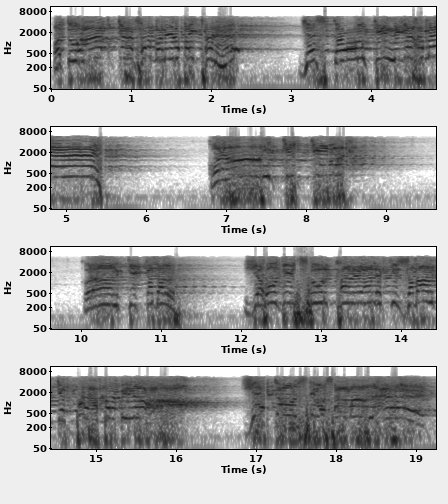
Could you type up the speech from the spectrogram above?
اور تو آپ کافر بنیا بیٹھا ہے۔ جس قوم کی نگاہ میں قرآن کی قیمت قرآن کی قدر یہودی سور کھانے والے کی زبان کے برابر بھی نہ ہو۔ یہ کون سی مسلمان ہے؟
